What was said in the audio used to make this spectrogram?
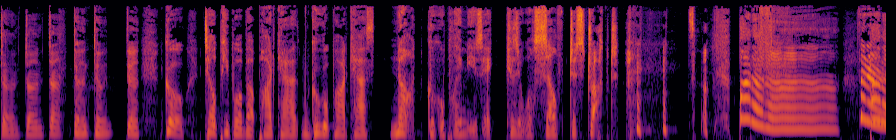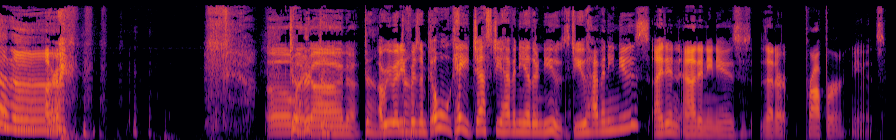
dun, dun, dun, dun. dun dun dun. Go tell people about podcast Google Podcast, not Google Play Music, because it will self destruct. Ba-da-da. Ba-da-da. All right. oh my god. Are we ready for some? Oh, okay, Jess. Do you have any other news? Do you have any news? I didn't add any news that are proper news.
